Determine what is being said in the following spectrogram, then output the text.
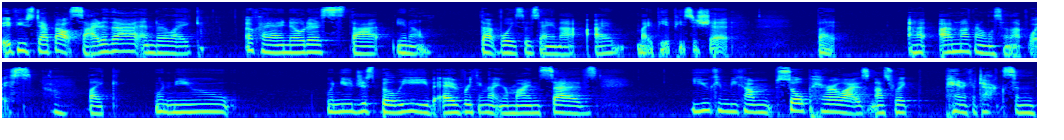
if you step outside of that and they're like, okay, I notice that you know that voice is saying that I might be a piece of shit, but I, I'm not going to listen to that voice. Oh. Like when you when you just believe everything that your mind says, you can become so paralyzed, and that's where like panic attacks and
